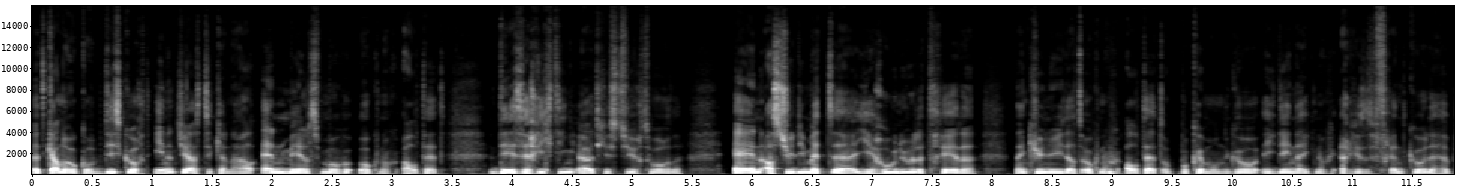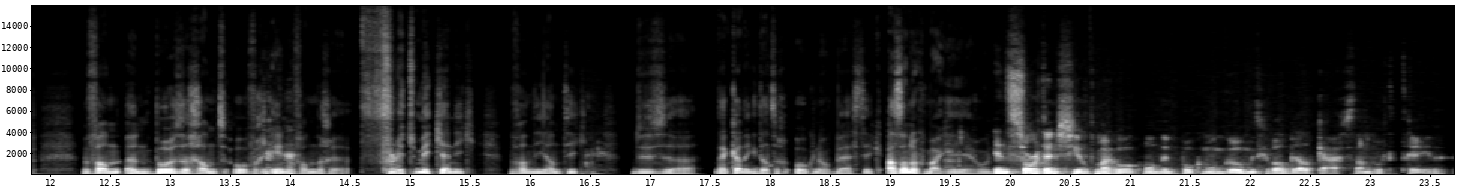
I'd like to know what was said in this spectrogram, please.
Het kan ook op Discord in het juiste kanaal. En mails mogen ook nog altijd deze richting uitgestuurd worden. En als jullie met uh, Jeroen willen treden, dan kunnen jullie dat ook nog altijd op Pokémon Go. Ik denk dat ik nog ergens een friendcode heb van een boze rand over een of andere flutmechaniek van Niantic. Dus uh, dan kan ik dat er ook nog bij steken. Als dat nog mag, Jeroen. In Sword and Shield mag ook, want in Pokémon Go moet je wel bij elkaar staan voor te treden.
